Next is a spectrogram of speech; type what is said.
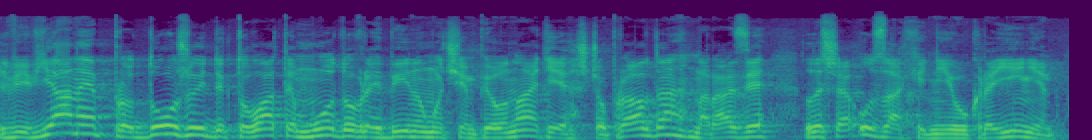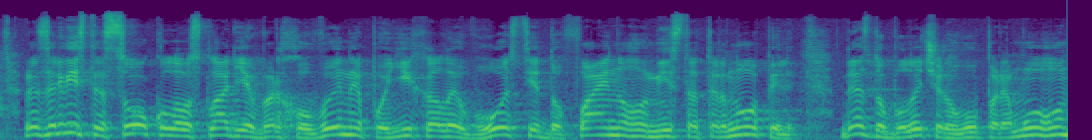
Львів'яни продовжують диктувати моду в регбійному чемпіонаті. Щоправда, наразі лише у західній Україні. Резервісти Сокола у складі верховини поїхали в гості до файного міста Тернопіль, де здобули чергову перемогу,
